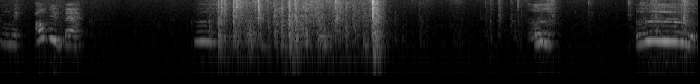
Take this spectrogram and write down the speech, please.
Let me, I'll be back. Ugh. Ugh.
